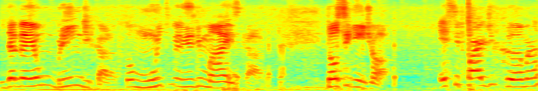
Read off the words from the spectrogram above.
ainda ganhei um brinde, cara. Tô muito feliz demais, cara. Então é o seguinte, ó. Esse par de câmera,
